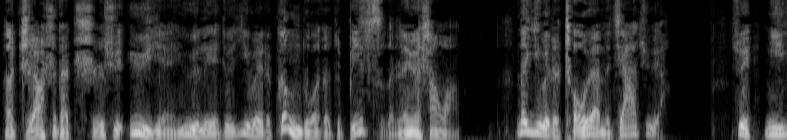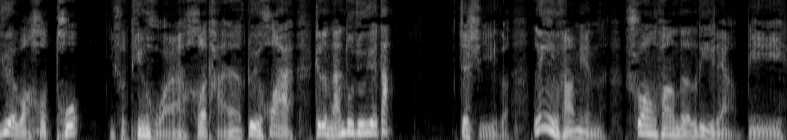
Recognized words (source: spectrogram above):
啊，只要是在持续愈演愈烈，就意味着更多的就彼此的人员伤亡，那意味着仇怨的加剧啊。所以你越往后拖。你说停火啊、和谈啊、对话呀，这个难度就越大，这是一个。另一方面呢，双方的力量比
